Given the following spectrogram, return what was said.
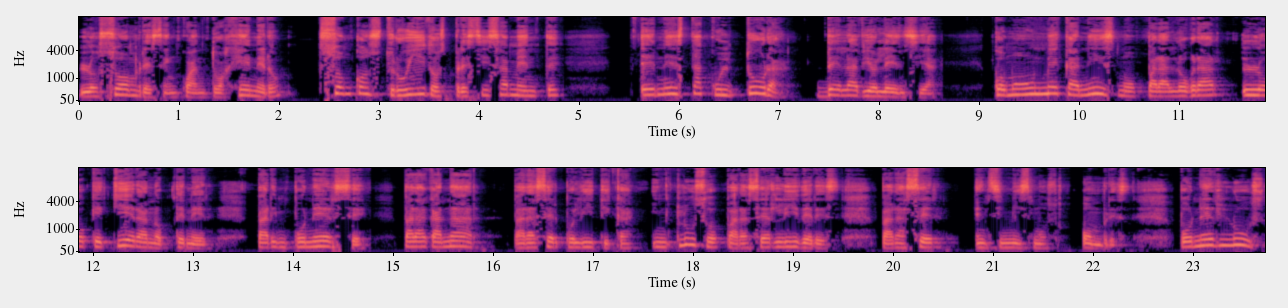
los hombres en cuanto a género son construidos precisamente en esta cultura de la violencia como un mecanismo para lograr lo que quieran obtener, para imponerse, para ganar, para hacer política, incluso para ser líderes, para ser en sí mismos hombres. Poner luz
